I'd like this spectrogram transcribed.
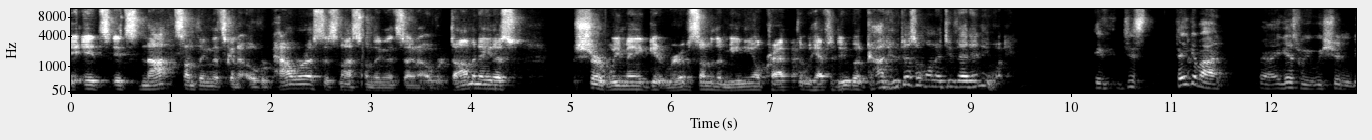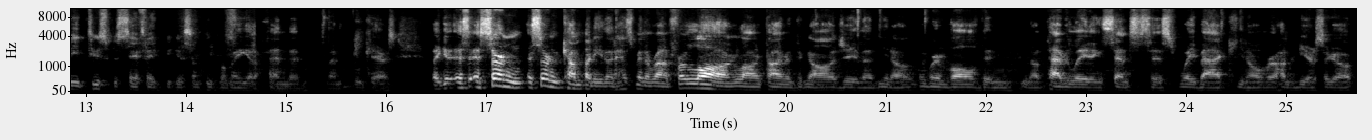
It's it's not something that's going to overpower us. It's not something that's going to over dominate us. Sure, we may get rid of some of the menial crap that we have to do, but God, who doesn't want to do that anyway? If just think about, I guess we, we shouldn't be too specific because some people may get offended. But who cares? Like a, a certain a certain company that has been around for a long, long time in technology that you know we were involved in you know tabulating censuses way back you know over hundred years ago.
